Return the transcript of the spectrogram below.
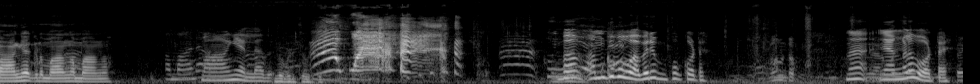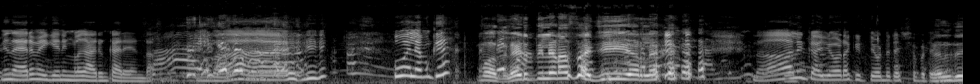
മാങ്ങ മാങ്ങ മാങ്ങ. മാങ്ങയല്ല അത്. നമുക്ക് പോവാ അവർ പൊക്കോട്ടെ. എന്നാ ഞങ്ങൾ പോട്ടെ. ഇനി നേരം വൈകിയ നിങ്ങൾ ആരും കരയണ്ട. Bye. പോവല്ലേ നമുക്ക്? മുതലെടുത്തില്ലടാ സജി നാലും കൈയോടെ കിട്ടിയോണ്ട് രക്ഷപ്പെട്ടു. എന്ത്?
